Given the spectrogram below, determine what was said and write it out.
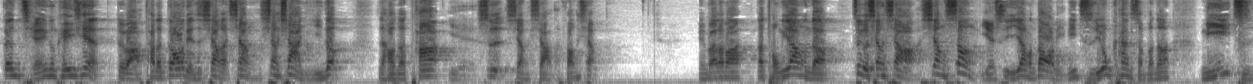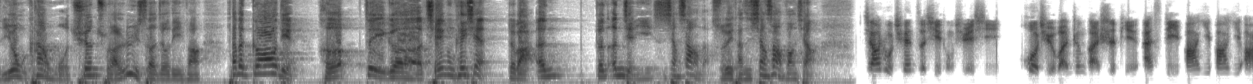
跟前一根 K 线，对吧？它的高点是向向向下移的，然后呢，它也是向下的方向。明白了吗？那同样的，这个向下向上也是一样的道理。你只用看什么呢？你只用看我圈出来绿色这个地方，它的高点和这一个前一根 K 线，对吧？N 跟 N 减一是向上的，所以它是向上方向。加入圈子系统学习，获取完整版视频。SD 八一八一二，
